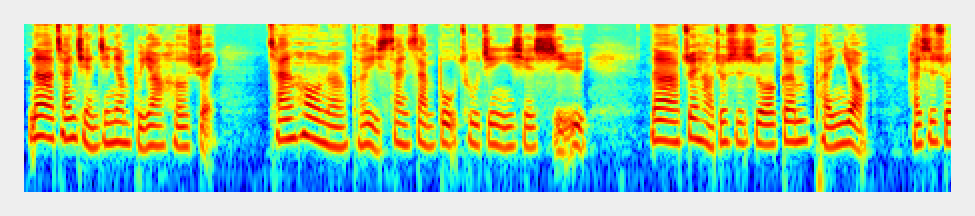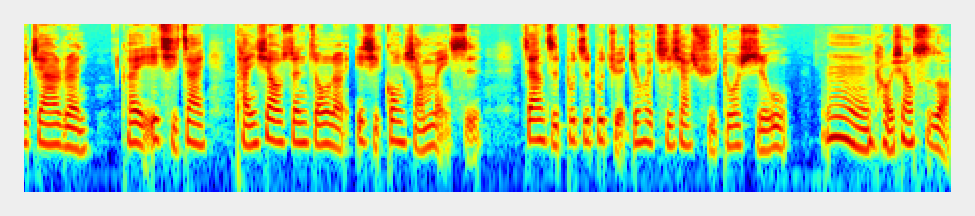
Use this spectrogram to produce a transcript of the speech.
那餐前尽量不要喝水。餐后呢，可以散散步，促进一些食欲。那最好就是说，跟朋友还是说家人，可以一起在谈笑声中呢，一起共享美食。这样子不知不觉就会吃下许多食物。嗯，好像是啊，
